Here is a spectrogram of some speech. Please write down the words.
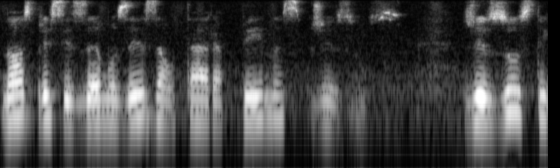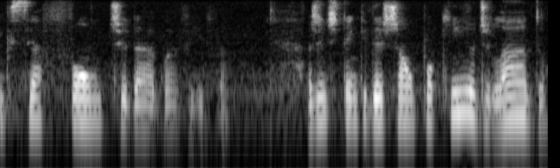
nós precisamos exaltar apenas Jesus. Jesus tem que ser a fonte da água viva. A gente tem que deixar um pouquinho de lado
